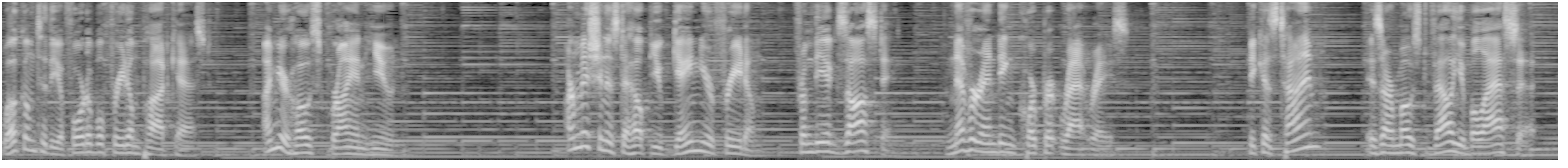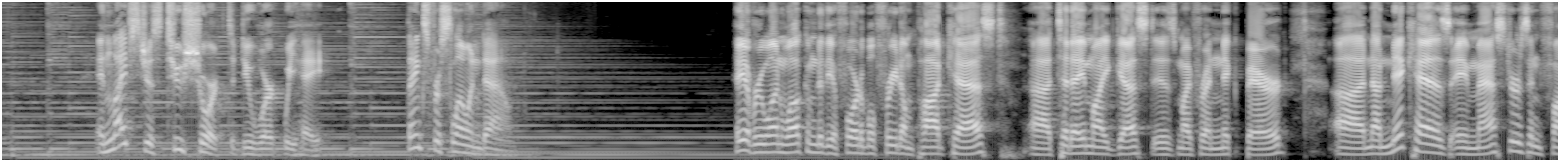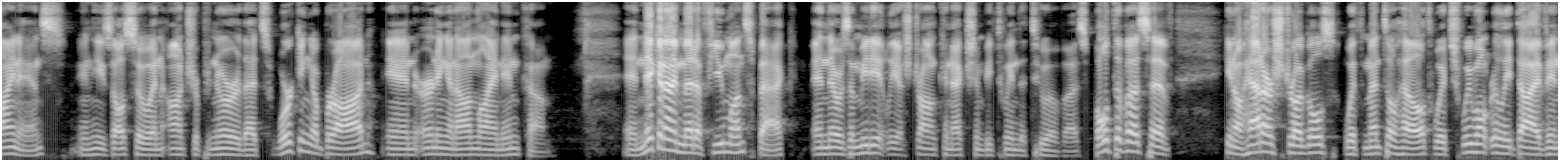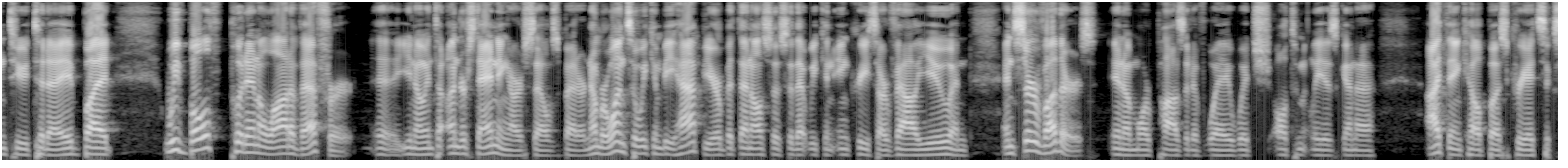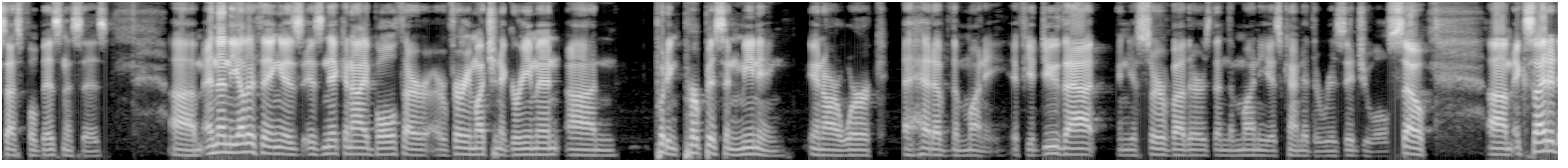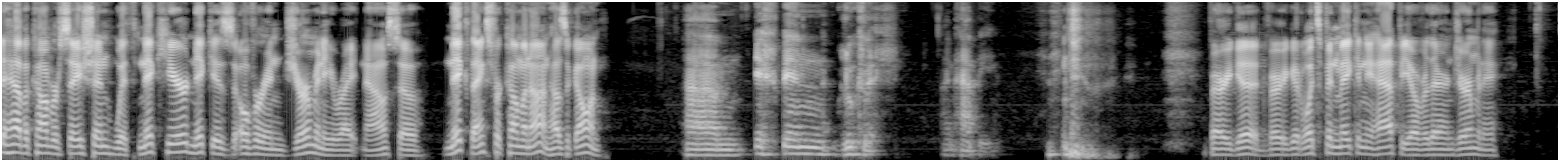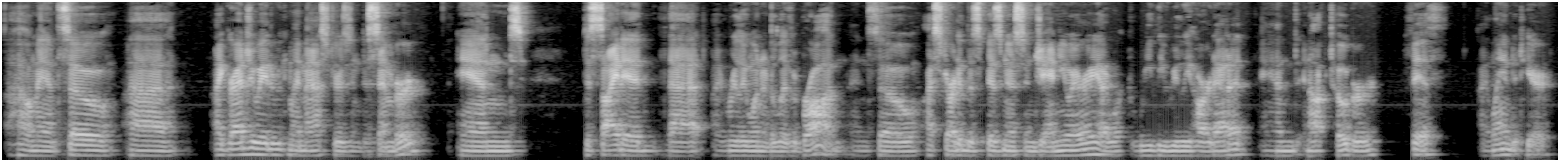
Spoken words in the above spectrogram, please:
Welcome to the Affordable Freedom Podcast. I'm your host, Bryan Hune. Our mission is to help you gain your freedom from the exhausting, never ending corporate rat race. Because time is our most valuable asset. And life's just too short to do work we hate. Thanks for slowing down. Hey everyone, welcome to the Affordable Freedom Podcast. Uh, today, my guest is my friend Nick Baird. Uh, now, Nick has a master's in finance, and he's also an entrepreneur that's working abroad and earning an online income. And Nick and I met a few months back, and there was immediately a strong connection between the two of us. Both of us have, you know, had our struggles with mental health, which we won't really dive into today, but we've both put in a lot of effort uh, you know into understanding ourselves better. Number one so we can be happier but then also so that we can increase our value and and serve others in a more positive way which ultimately is going to i think help us create successful businesses. Um, and then the other thing is is nick and i both are, are very much in agreement on putting purpose and meaning in our work ahead of the money. If you do that and you serve others then the money is kind of the residual so um, excited to have a conversation with Nick here. Nick is over in Germany right now. So, Nick, thanks for coming on. How's it going? Um, ich bin glücklich. I'm happy. very good. Very good. What's been making you happy over there in Germany? Oh, man. So, uh, I graduated with my master's in December and decided that I really wanted to live abroad. And so I started this business in January. I worked really, really hard at it. And in October 5th, I landed here.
